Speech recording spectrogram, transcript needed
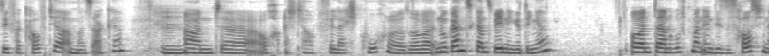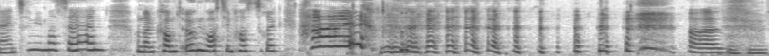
sie verkauft ja Amasake mm. und äh, auch, ich glaube, vielleicht Kuchen oder so, aber nur ganz, ganz wenige Dinge. Und dann ruft man in dieses Haus hinein, Sumimasen, und dann kommt irgendwo aus dem Haus zurück, Hi! ah, so süß.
